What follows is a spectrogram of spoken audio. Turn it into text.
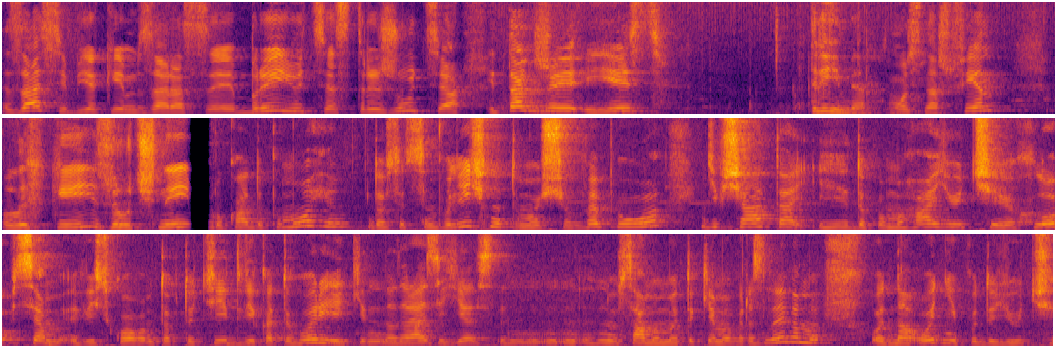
засіб, яким зараз е, бриються, стрижуться. І також є трімер. Ось наш фен, легкий, зручний. Рука допомоги досить символічно, тому що ВПО дівчата і допомагають хлопцям військовим, тобто ті дві категорії, які наразі є ну, самими такими вразливими, одна одній подають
